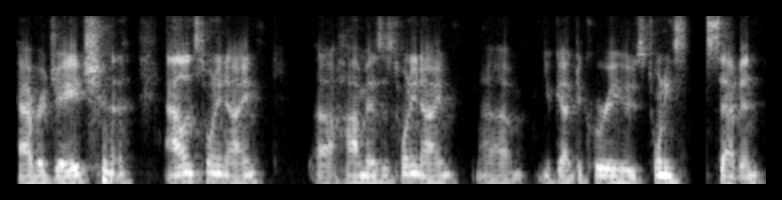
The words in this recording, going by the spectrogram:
average age. Allen's 29, uh, James is 29. Um, you've got Doucouré who's 27.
